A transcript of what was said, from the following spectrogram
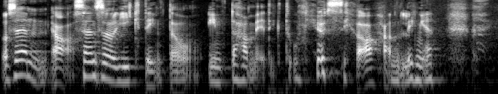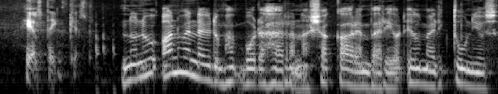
Och sen, ja, sen så gick det inte att inte ha med Diktonius i avhandlingen helt enkelt. Nå, nu använder ju de här båda herrarna, Jacques Arenberg och Elmer Diktonius,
